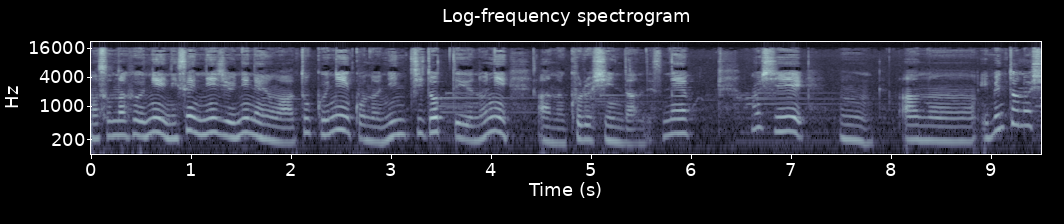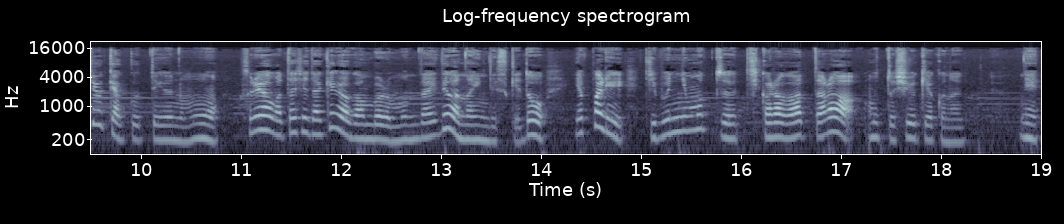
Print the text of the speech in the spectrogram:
まあ、そんな風に2022年は特にこの認知度っていうのにあの苦しんだんですね。もし、うん、あのイベントの集客っていうのもそれは私だけが頑張る問題ではないんですけどやっぱり自分に持つ力があったらもっと集客のね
